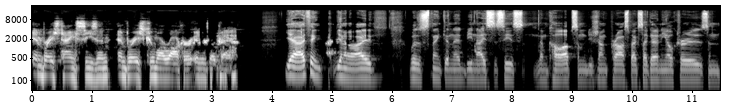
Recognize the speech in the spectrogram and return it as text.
embrace tank season, embrace Kumar Rocker. It is okay. Yeah, I think you know I was thinking it'd be nice to see them call up some of these young prospects like Oneil Cruz and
